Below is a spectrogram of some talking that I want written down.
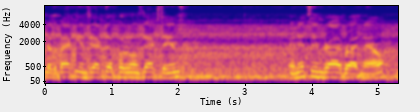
got the back end jacked up, put it on jack stands, and it's in drive right now.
